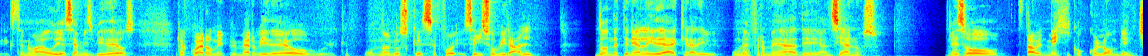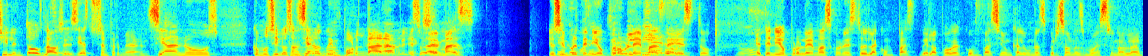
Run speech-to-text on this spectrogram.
extenuado y hacía mis videos. Recuerdo mi primer video, uno de los que se, fue, se hizo viral, donde tenían la idea de que era de una enfermedad de ancianos. Eso estaba en México, Colombia, en Chile, en todos lados. Se decía, esto es enfermedad de ancianos, como si los ancianos no importaran. Eso, además, yo siempre he tenido problemas de esto. He tenido problemas con esto de la, de la poca compasión que algunas personas muestran al hablar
